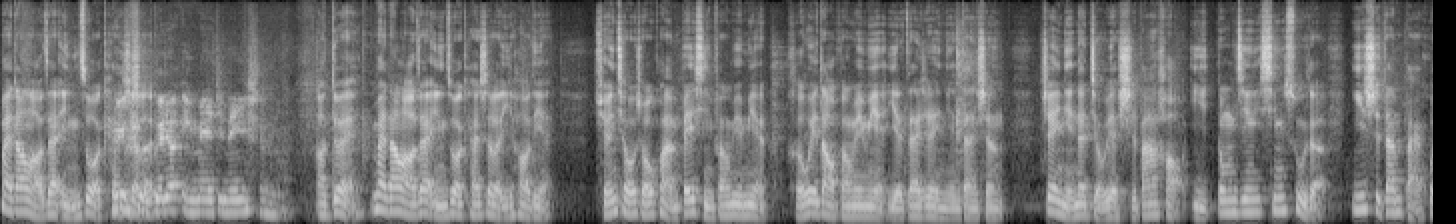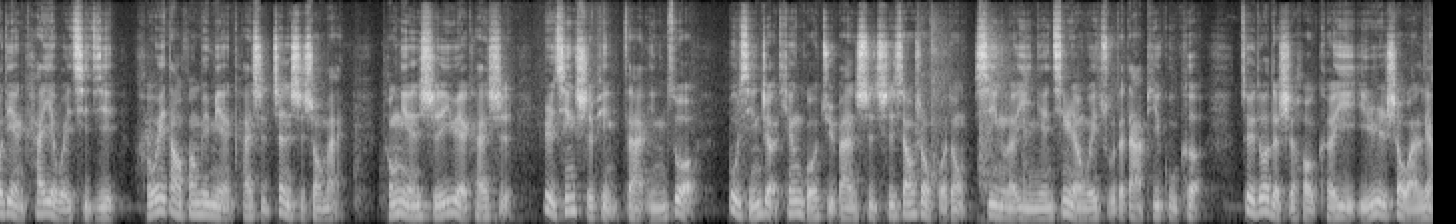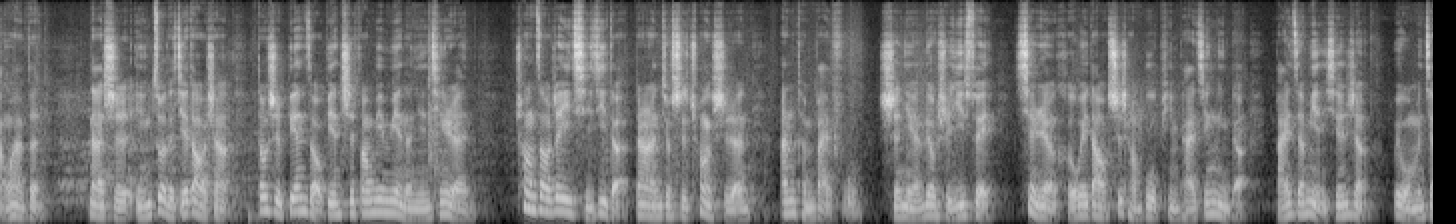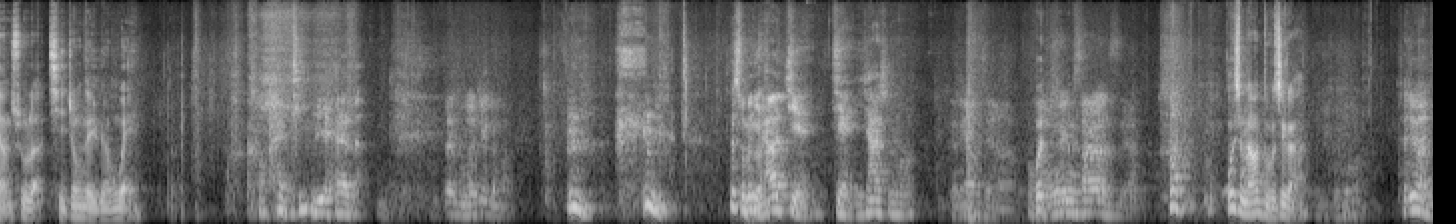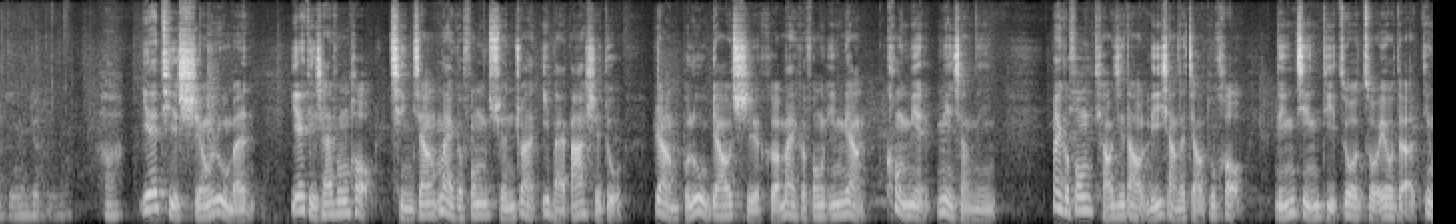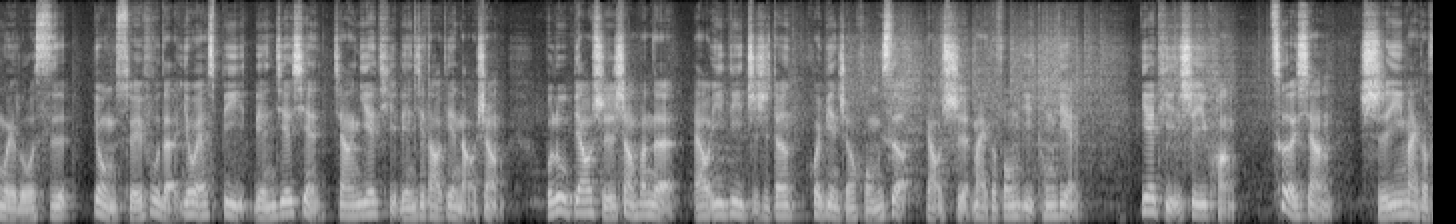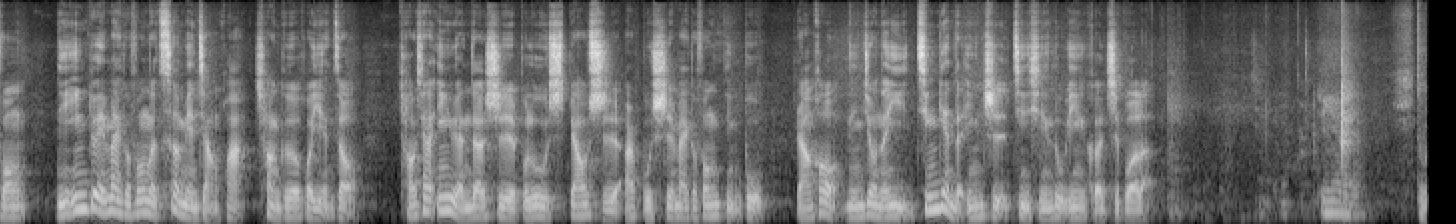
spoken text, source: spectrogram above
麦当劳在银座开设了有首歌叫《Imagination》吗？啊，对，麦当劳在银座开设了一号店，全球首款杯型方便面和味道方便面也在这一年诞生。这一年的九月十八号，以东京新宿的伊势丹百货店开业为契机，和味道方便面开始正式售卖。同年十一月开始，日清食品在银座步行者天国举办试吃销售活动，吸引了以年轻人为主的大批顾客，最多的时候可以一日售完两万份。那时，银座的街道上都是边走边吃方便面的年轻人。创造这一奇迹的，当然就是创始人安藤百福，时年六十一岁，现任和味道市场部品牌经理的白泽勉先生，为我们讲述了其中的原委。我靠，还挺厉害的。再读个这个吧，这什么？你还要剪剪一下是吗？肯定要剪啊。我我 fake silence 呀。为什么要读这个啊？你读吧。他就让你读，你就读吗？好，液体使用入门。液体拆封后，请将麦克风旋转一百八十度，让 Blue 标识和麦克风音量控面面向您。麦克风调节到理想的角度后，拧紧底座左右的定位螺丝，用随附的 USB 连接线将液体连接到电脑上。Blue 标识上方的 LED 指示灯会变成红色，表示麦克风已通电。液体是一款侧向拾音麦克风，您应对麦克风的侧面讲话、唱歌或演奏。朝向音源的是 Blue 标识，而不是麦克风顶部。然后您就能以惊艳的音质进行录音和直播了。经验。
